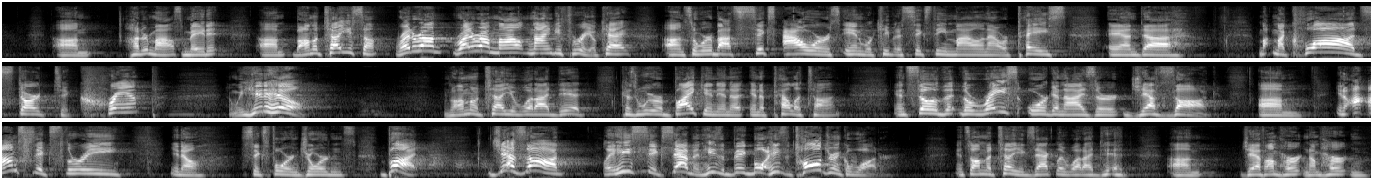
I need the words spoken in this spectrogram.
um, 100 miles, made it. Um, but I'm gonna tell you something, right around, right around mile 93, okay? Um, so we're about six hours in, we're keeping a 16 mile an hour pace. And uh, my, my quads start to cramp, and we hit a hill. I'm gonna tell you what I did, because we were biking in a, in a Peloton. And so the, the race organizer, Jeff Zog, um, you know, I, am 6'3, you know, 6'4 in Jordans, but Jeff Zog, he's six seven. he's a big boy, he's a tall drink of water. And so I'm gonna tell you exactly what I did. Um, Jeff, I'm hurting, I'm hurting.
